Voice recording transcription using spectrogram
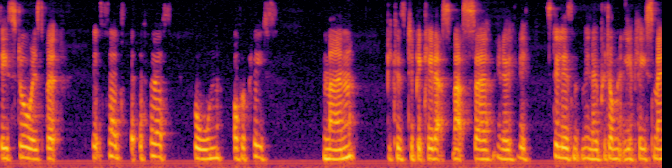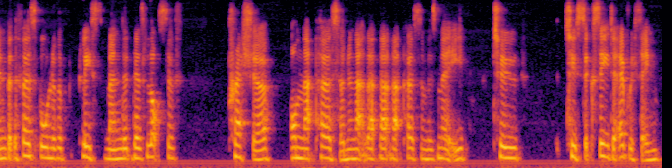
these stories, but it said that the firstborn of a police man, because typically that's that's uh, you know it still isn't you know predominantly policemen, but the firstborn of a policeman that there's lots of pressure on that person, and that that that, that person was me to to succeed at everything.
